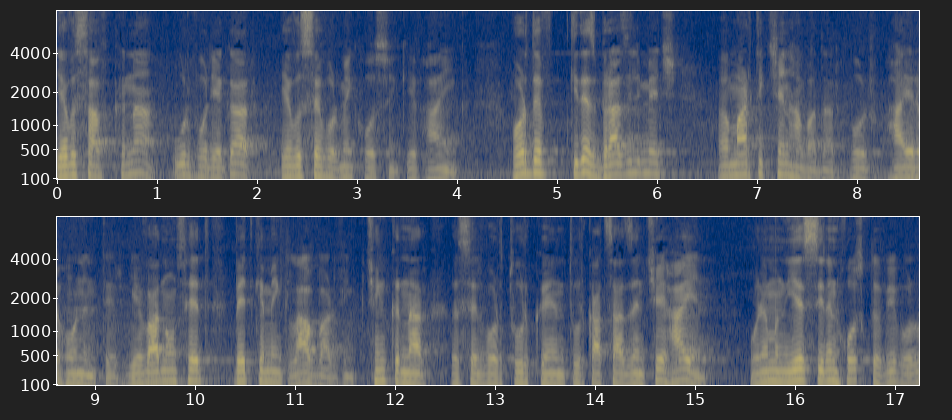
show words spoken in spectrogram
եւ ըսավ քնա ուր որ եկար եւ ըսե որ մենք հոսենք եւ հայենք որտեվ գիտես բրազիլի մեջ մարդիկ չեն հավատար, որ հայերը հոն են տեր եւ անոնց հետ պետք է մենք լավ վարվենք։ Չեն կնար ասել, որ թուրք են, թուրքացած են, չէ, հայ են։ Ուրեմն ես իրեն խոսք տվի, որ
